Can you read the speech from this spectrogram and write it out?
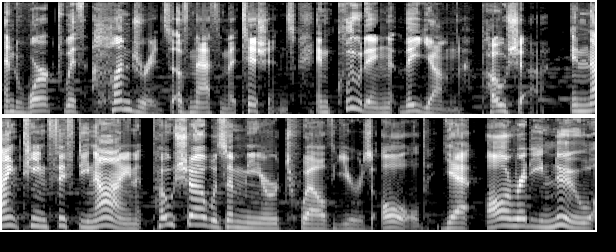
and worked with hundreds of mathematicians, including the young Pósa. In 1959, Pósa was a mere 12 years old, yet already knew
